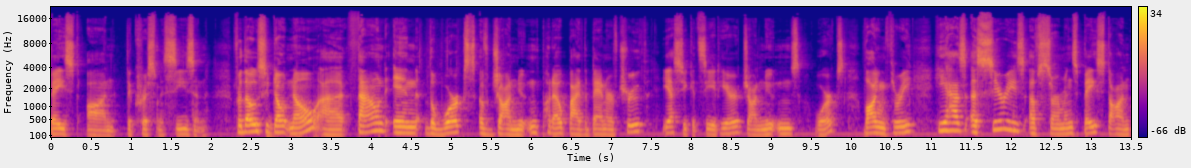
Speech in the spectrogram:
based on the Christmas season. For those who don't know, uh, found in the works of John Newton, put out by the Banner of Truth. Yes, you can see it here, John Newton's works, Volume 3. He has a series of sermons based on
